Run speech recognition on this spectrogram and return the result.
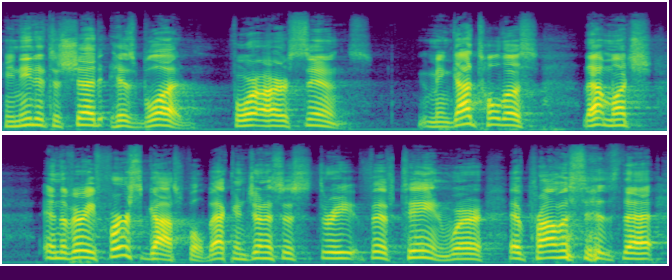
He needed to shed his blood for our sins. I mean, God told us that much in the very first gospel, back in Genesis 3:15, where it promises that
